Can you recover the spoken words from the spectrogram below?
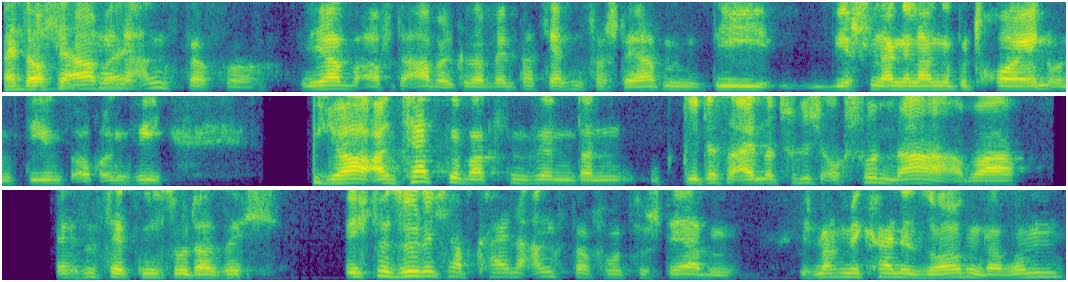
du auf der Arbeit? Ich habe keine Angst davor. Ja, auf der Arbeit. Oder wenn Patienten versterben, die wir schon lange, lange betreuen und die uns auch irgendwie ja, ans Herz gewachsen sind, dann geht das einem natürlich auch schon nah. Aber es ist jetzt nicht so, dass ich, ich persönlich habe keine Angst davor zu sterben. Ich mache mir keine Sorgen darum.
